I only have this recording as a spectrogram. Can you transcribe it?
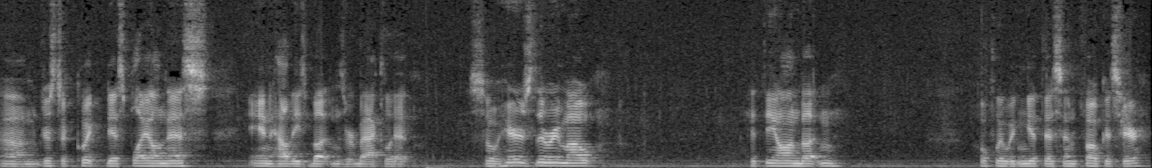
um, just a quick display on this and how these buttons are backlit. So here's the remote. Hit the on button. Hopefully we can get this in focus here.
